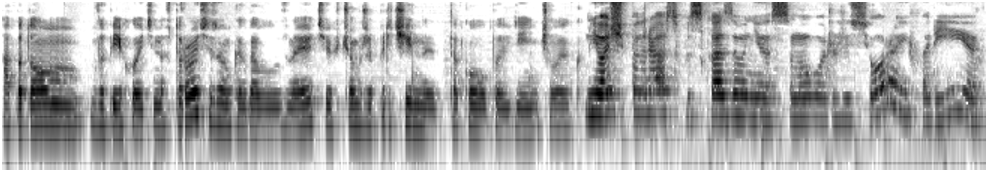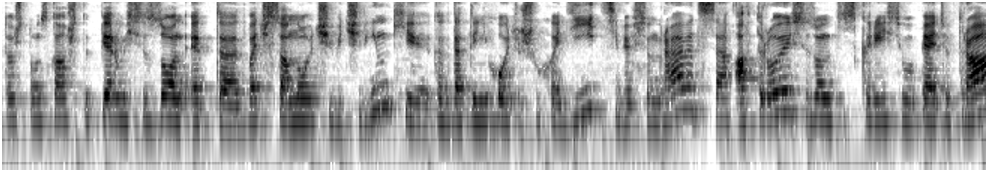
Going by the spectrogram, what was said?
А потом вы переходите на второй сезон, когда вы узнаете, в чем же причины такого поведения человека. Мне очень понравилось высказывание самого режиссера «Эйфории», то, что он сказал, что первый сезон — это два часа ночи вечеринки, когда ты не хочешь уходить, тебе все нравится, а второй сезон — это, скорее всего, 5 утра,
